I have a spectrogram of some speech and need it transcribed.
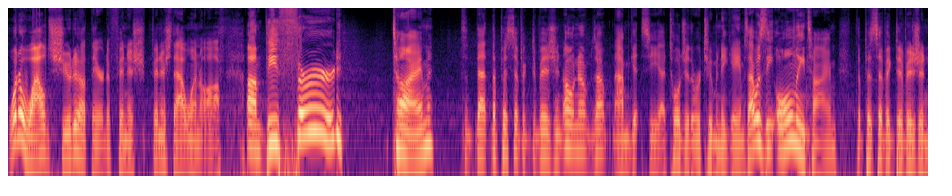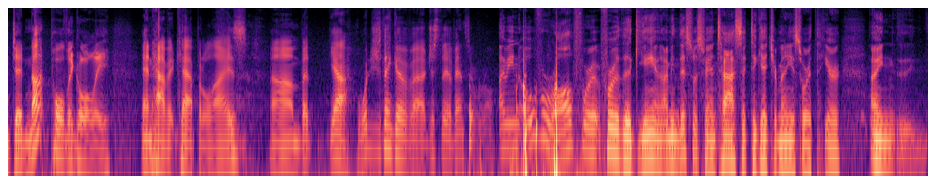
What a wild shootout there to finish finish that one off. Um, the third time that the Pacific Division. Oh no, no, I'm get. See, I told you there were too many games. That was the only time the Pacific Division did not pull the goalie and have it capitalize. Um, but yeah, what did you think of uh, just the events overall? I mean, overall for for the game, I mean, this was fantastic to get your money's worth here. I mean,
